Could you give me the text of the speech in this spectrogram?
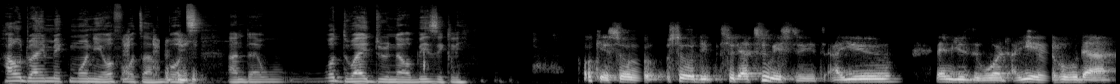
How do I make money off what I've bought? And uh, what do I do now, basically? Okay, so so the, so there are two ways to it. Are you let me use the word, are you a holder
